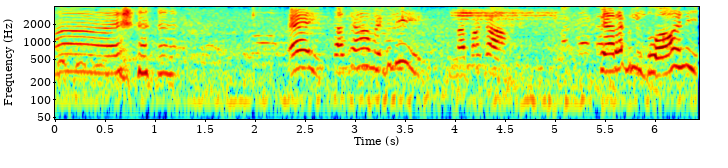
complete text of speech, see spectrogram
হাই এই, কাঁচা আম এগুলি? না পাকা আম? পেয়ারাগুলি ধোয়া হয়নি?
